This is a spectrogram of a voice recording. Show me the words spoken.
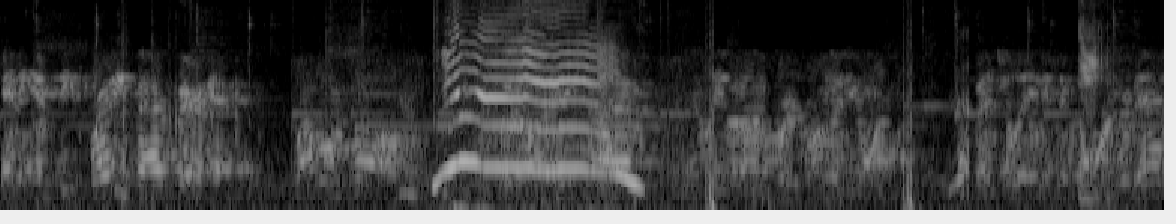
an empty Freddy Fazbear head. Problem solved. Yay! Put it on anytime and leave it on for as long as you want. Eventually, anything that wandered in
